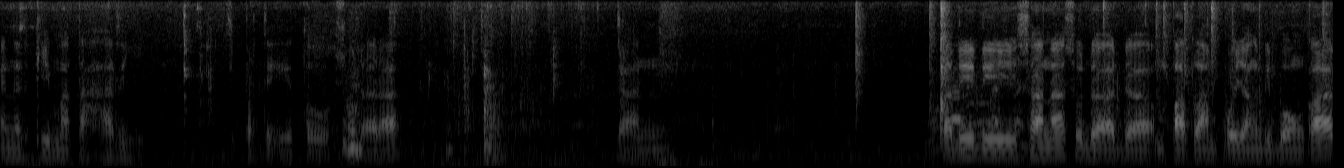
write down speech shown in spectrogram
energi matahari. Seperti itu saudara. Dan tadi di sana sudah ada empat lampu yang dibongkar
